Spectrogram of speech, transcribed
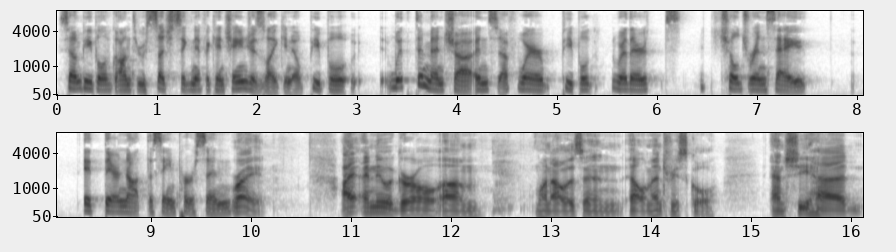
Some people have gone through such significant changes, like, you know, people with dementia and stuff, where people, where their children say it, they're not the same person. Right. I, I knew a girl um, when I was in elementary school, and she had,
